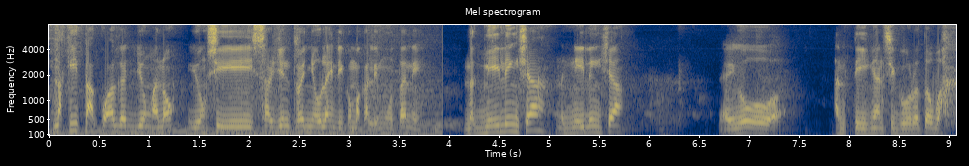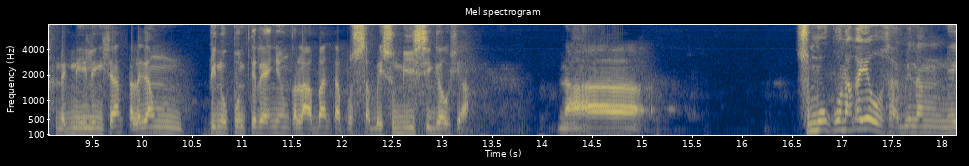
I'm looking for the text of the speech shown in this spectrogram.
nakita ko agad yung ano, yung si Sergeant Ranyola, hindi ko makalimutan eh. Nagniling siya, nagniling siya. Ay ko, antingan siguro to ba? Nagniling siya. Talagang pinupuntiran yung kalaban tapos sabay sumisigaw siya. Na Sumuko na kayo, sabi ng ni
